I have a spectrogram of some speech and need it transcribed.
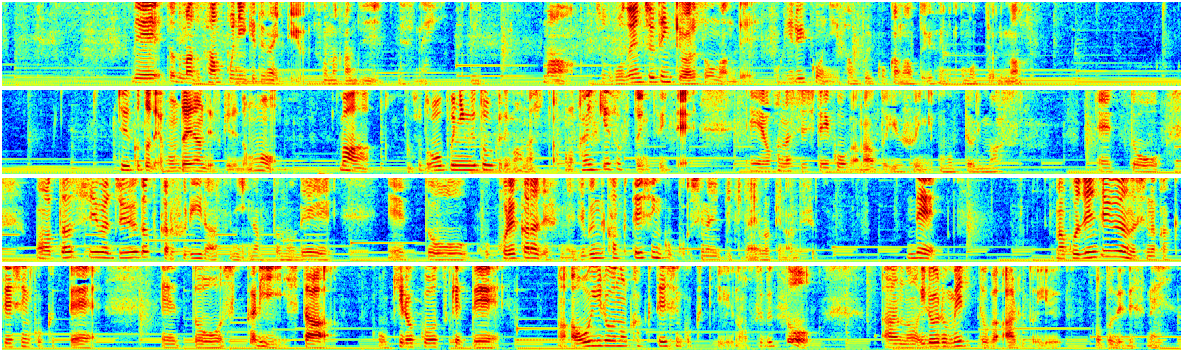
でちょっとまだ散歩に行けてないっていうそんな感じですね、まあちょっと午前中天気悪そうなんでお昼以降に散歩行こうかなというふうに思っておりますということで本題なんですけれどもまあちょっとオープニングトークでも話したこの会計ソフトについて、えー、お話ししていこうかなというふうに思っております。えっと、まあ、私は10月からフリーランスになったので、えっと、これからですね自分で確定申告をしないといけないわけなんですよ。で、まあ、個人事業主の確定申告って、えっと、しっかりしたこう記録をつけて、まあ、青色の確定申告っていうのをするとあのいろいろメリットがあるということでですね、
